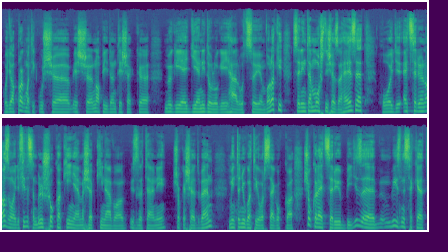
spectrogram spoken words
hogy a pragmatikus és napi döntések mögé egy ilyen ideológiai hálót szőjön valaki. Szerintem most is ez a helyzet, hogy egyszerűen az van, hogy a Fideszen belül sokkal kényelmesebb Kínával üzletelni sok esetben, mint a nyugati országokkal. Sokkal egyszerűbb így bizniszeket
